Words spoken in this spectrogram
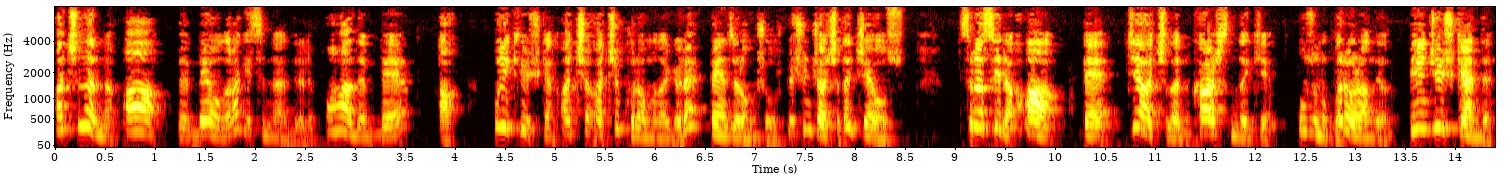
Açılarını A ve B olarak isimlendirelim. O halde B, A. Bu iki üçgen açı açı kuramına göre benzer olmuş olur. Üçüncü açı da C olsun. Sırasıyla A, B, C açılarının karşısındaki uzunlukları oranlayalım. Birinci üçgende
